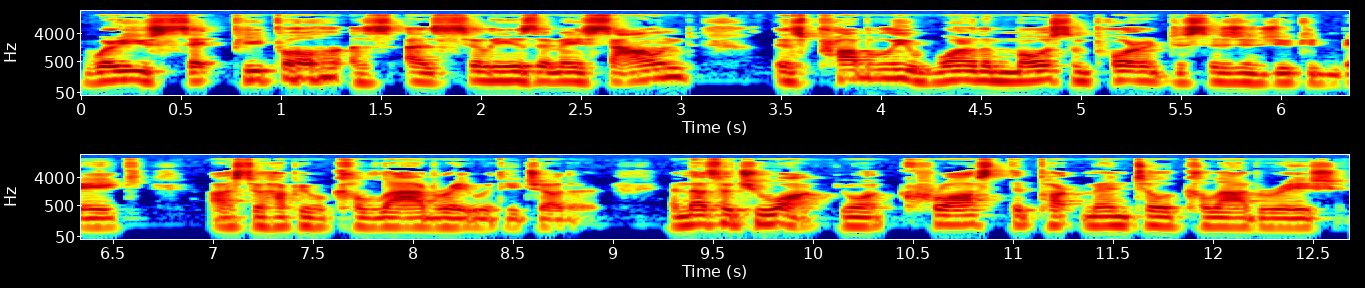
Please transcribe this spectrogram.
Where you sit people, as, as silly as it may sound, is probably one of the most important decisions you can make as to how people collaborate with each other. And that's what you want. You want cross departmental collaboration.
